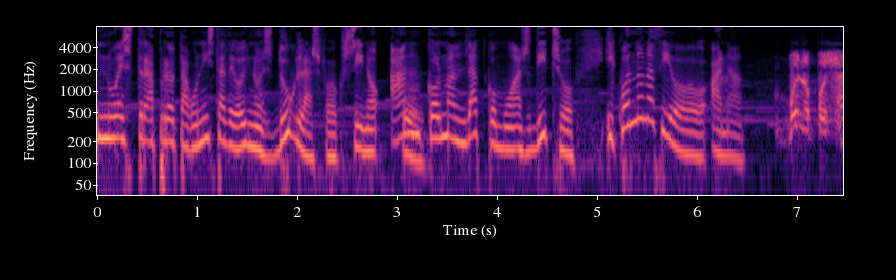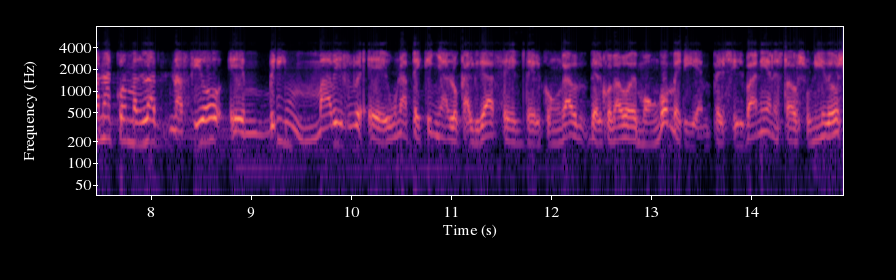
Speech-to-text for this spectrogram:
nuestra protagonista de hoy no es Douglas Fox, sino Anne Coleman Ladd, como has dicho. ¿Y cuándo nació Ana? Bueno, pues Anna Coleman nació en Bryn Mawr, eh, una pequeña localidad eh, del condado, del condado de Montgomery, en Pensilvania, en Estados Unidos,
